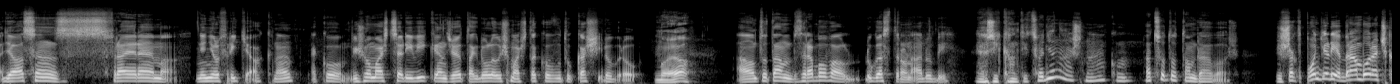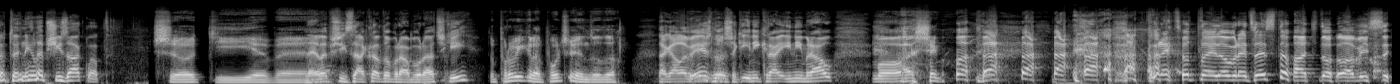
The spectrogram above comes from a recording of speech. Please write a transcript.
A dělal jsem s frajerem a měnil friťák, ne? Jako, když ho máš celý víkend, že, tak dole už máš takovou tu kaši dobrou. No jo. A on to tam zraboval do gastronádoby. Já říkám, ty co děláš, ne? Jako, na co to tam dáváš? Že však v je bramboračka, to je nejlepší základ. Čo ti jebe? Najlepší základ do bramboračky? To prvýkrát počujem toto. Tak ale vieš, no však iný kraj, iný mrav. No, A však preto to je dobre cestovať, no, aby, si,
